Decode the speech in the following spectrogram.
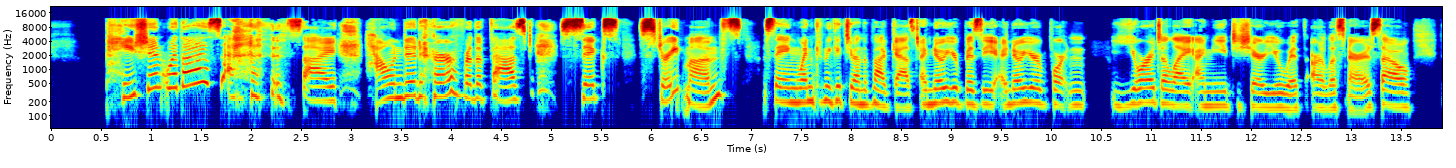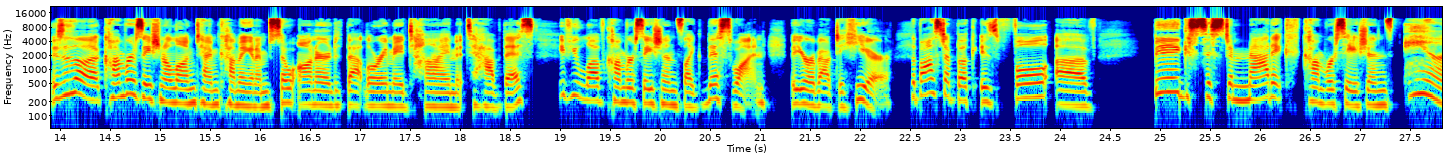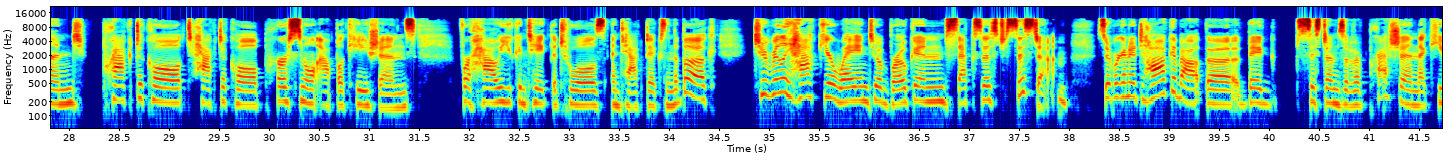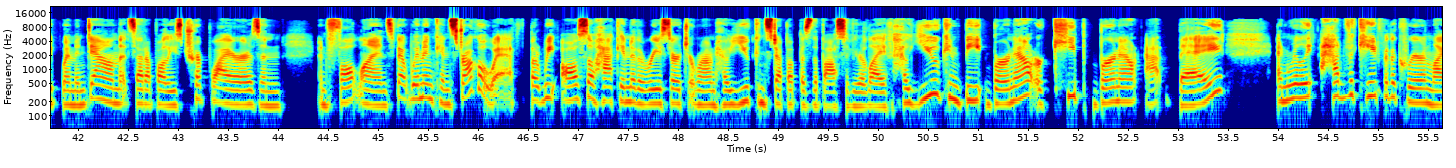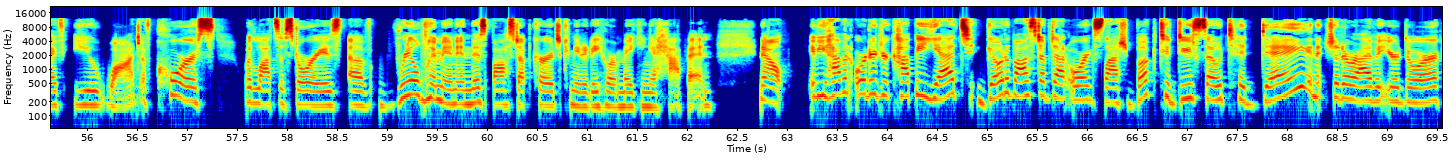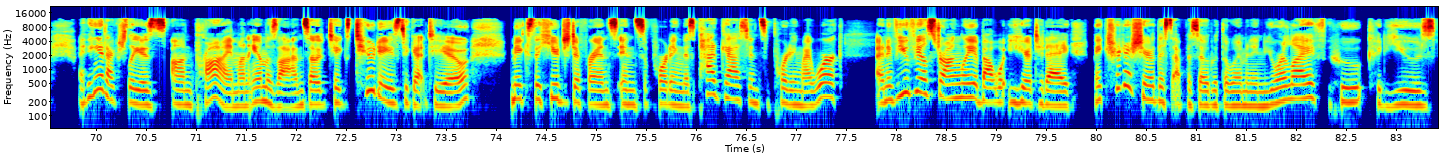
patient with us as I hounded her for the past six straight months, saying, When can we get you on the podcast? I know you're busy. I know you're important. You're a delight. I need to share you with our listeners. So, this is a conversation a long time coming, and I'm so honored that Laurie made time to have this. If you love conversations like this one that you're about to hear, the Bossed Up book is full of big systematic conversations and practical, tactical, personal applications for how you can take the tools and tactics in the book to really hack your way into a broken sexist system. So, we're going to talk about the big systems of oppression that keep women down, that set up all these tripwires and, and fault lines that women can struggle with. But we also hack into the research around how you can step up as the boss of your life, how you can beat burnout or keep burnout at bay, and really advocate for the career and life you want. Of course, with lots of stories of real women in this bossed up courage community who are making it happen. Now, if you haven't ordered your copy yet, go to bossedup.org slash book to do so today, and it should arrive at your door. I think it actually is on Prime on Amazon, so it takes two days to get to you. Makes a huge difference in supporting this podcast and supporting my work. And if you feel strongly about what you hear today, make sure to share this episode with the women in your life who could use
